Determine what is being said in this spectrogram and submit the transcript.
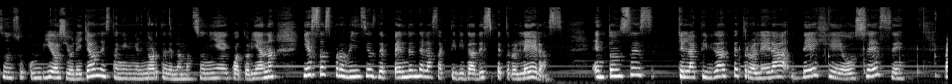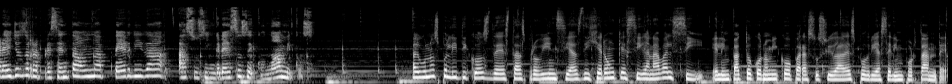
son Sucumbíos y Orellana, están en el norte de la Amazonía ecuatoriana y estas provincias dependen de las actividades petroleras. Entonces, que la actividad petrolera deje o cese, para ellos representa una pérdida a sus ingresos económicos. Algunos políticos de estas provincias dijeron que si ganaba el sí, el impacto económico para sus ciudades podría ser importante.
